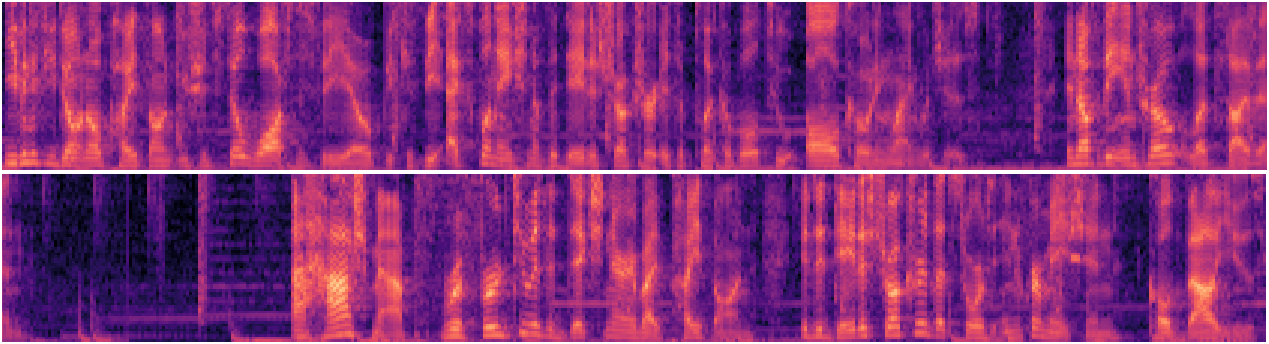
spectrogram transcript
Even if you don't know Python, you should still watch this video because the explanation of the data structure is applicable to all coding languages. Enough of the intro, let's dive in. A hash map, referred to as a dictionary by Python, is a data structure that stores information, called values,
